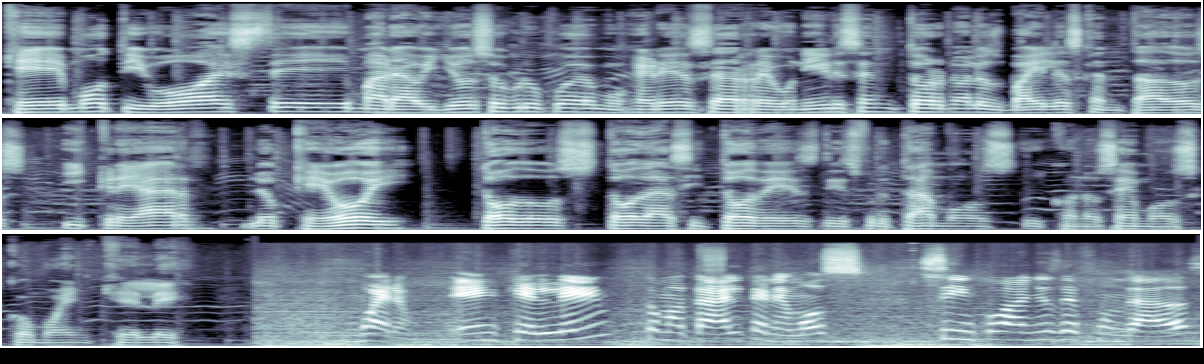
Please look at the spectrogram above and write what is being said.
¿Qué motivó a este maravilloso grupo de mujeres a reunirse en torno a los bailes cantados y crear lo que hoy todos, todas y todes disfrutamos y conocemos como Enkele? Bueno, Enkele como tal tenemos cinco años de fundadas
